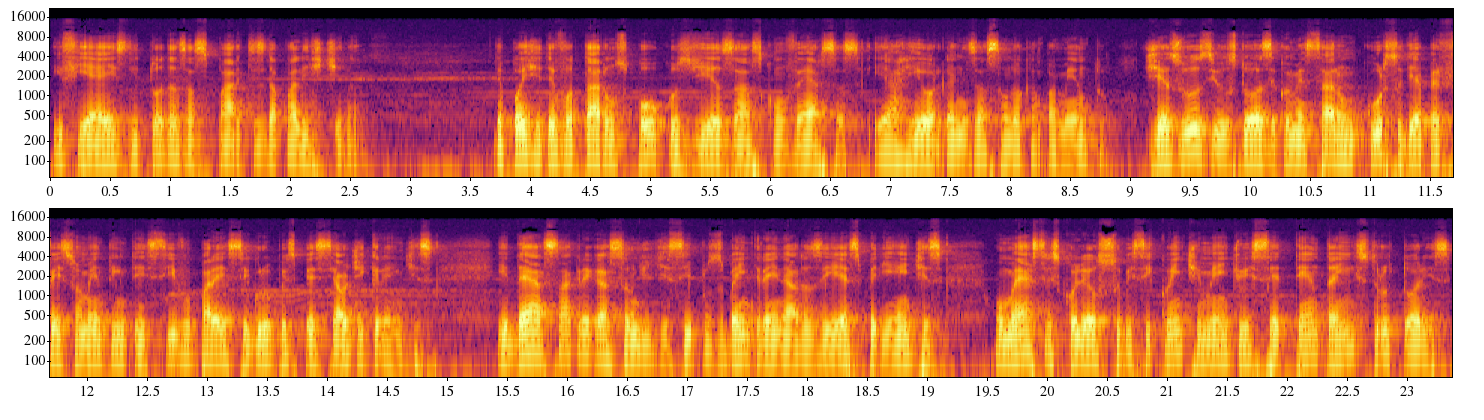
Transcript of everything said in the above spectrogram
e fiéis de todas as partes da Palestina. Depois de devotar uns poucos dias às conversas e à reorganização do acampamento, Jesus e os doze começaram um curso de aperfeiçoamento intensivo para esse grupo especial de crentes. E dessa agregação de discípulos bem treinados e experientes, o Mestre escolheu subsequentemente os setenta instrutores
